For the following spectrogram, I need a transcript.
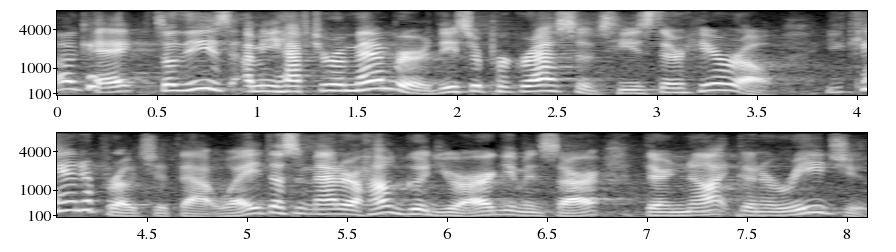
Okay, so these, I mean, you have to remember, these are progressives. He's their hero. You can't approach it that way. It doesn't matter how good your arguments are, they're not going to read you.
